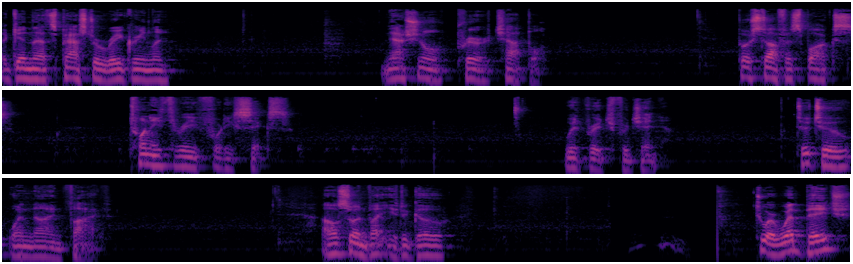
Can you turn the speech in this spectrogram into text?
Again, that's Pastor Ray Greenley, National Prayer Chapel, Post Office Box 2346, Woodbridge, Virginia. 22195. I also invite you to go to our webpage,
